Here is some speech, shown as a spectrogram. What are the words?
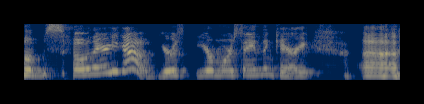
Um, so there you go. You're you're more sane than Carrie. Uh,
